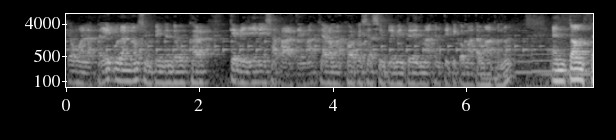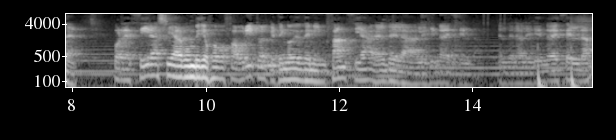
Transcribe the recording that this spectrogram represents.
que como en las películas, ¿no? Siempre intento buscar que me llene esa parte, más que a lo mejor que sea simplemente el, típico mata-mata, ¿no? Entonces, por decir así algún videojuego favorito, el que tengo desde mi infancia, el de la leyenda de Zelda. El de la leyenda de Zelda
